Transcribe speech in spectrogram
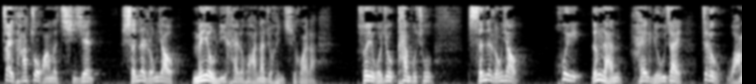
在他做王的期间，神的荣耀没有离开的话，那就很奇怪了。所以我就看不出神的荣耀会仍然还留在这个王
